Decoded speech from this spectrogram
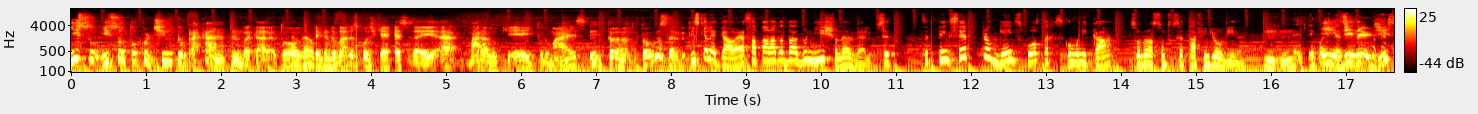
Isso, isso eu tô curtindo pra caramba, cara. Eu É tô, tô mesmo? pegando vários podcasts aí, a Mara Luque e tudo mais. E tô, tô gostando. Isso que é legal, é essa parada da- do nicho, né, velho? Você, você tem sempre alguém disposto a se comunicar sobre um assunto que você tá afim de ouvir, né? Uhum. É, tem E de nerdices,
